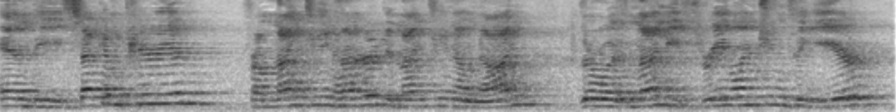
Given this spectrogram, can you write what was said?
in the second period, from 1900 to 1909, there was 93 lynchings a year,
